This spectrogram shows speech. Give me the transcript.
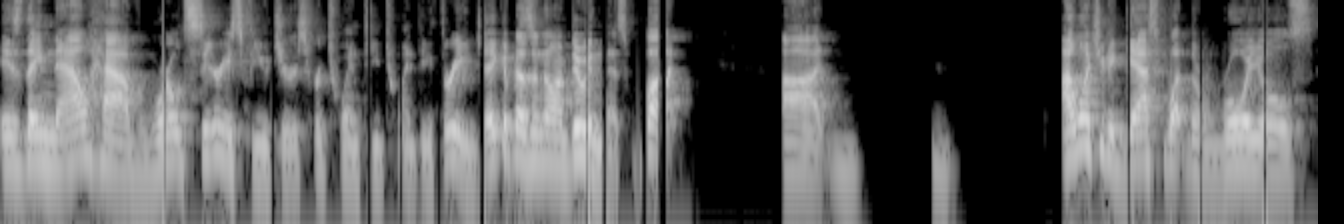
is they now have World Series futures for 2023. Jacob doesn't know I'm doing this, but uh, I want you to guess what the Royals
